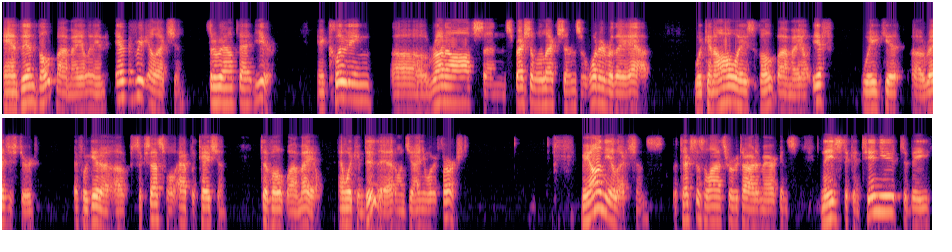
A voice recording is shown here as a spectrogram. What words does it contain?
and then vote by mail in every election throughout that year, including uh, runoffs and special elections or whatever they have. We can always vote by mail if we get uh, registered, if we get a, a successful application to vote by mail. And we can do that on January 1st. Beyond the elections, the Texas Alliance for Retired Americans needs to continue to be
